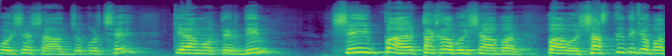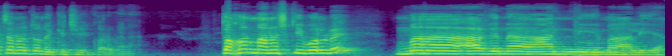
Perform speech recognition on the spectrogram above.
পয়সা সাহায্য করছে, কেয়ামতের দিন সেই টাকা পয়সা আবার শাস্তি থেকে বাঁচানোর জন্য কিছুই করবে না। তখন মানুষ কি বলবে? মা আগনা আন্নি মা আলিয়া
